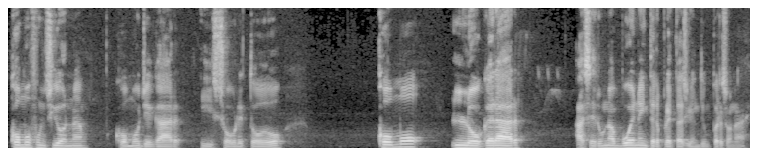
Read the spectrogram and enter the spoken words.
cómo funciona, cómo llegar y sobre todo cómo lograr hacer una buena interpretación de un personaje.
